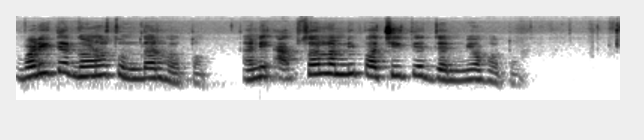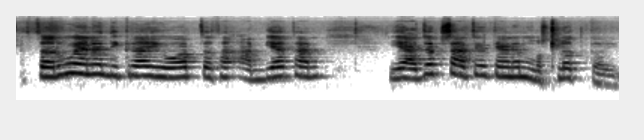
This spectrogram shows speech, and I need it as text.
વળી તે ઘણો સુંદર હતો. અને આબ્સોલમની પછી તે જન્મ્યો હતો. સર્વ એના દીકરા યોઆબ તથા આબ્યાથાન યાજક સાથે તેણે મસલત કરી.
